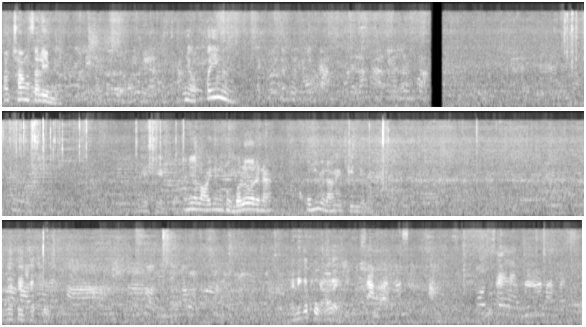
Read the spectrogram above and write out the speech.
ก็ช่องสลิมเหนียวปิ้งไม่เค็มเลยอันนี้ร้อยหนึ่งถุงเบลเลอร์เลยนะ คุ้มอยู่นะน่ากินอยู่นะได้เป็นกระปุก อันนี้กระปุกเท่าไหร่ สามร้อยห้าสิบค่ะต้นแพงนะร้านละสิบ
